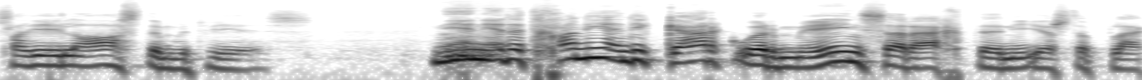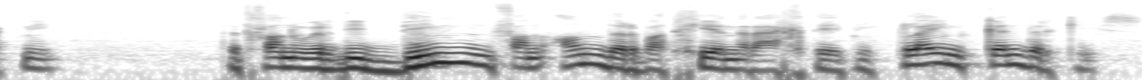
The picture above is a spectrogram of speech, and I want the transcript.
sal jy laaste moet wees. Nee nee, dit gaan nie in die kerk oor menseregte in die eerste plek nie. Dit gaan oor die dien van ander wat geen regte het nie, klein kindertjies,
